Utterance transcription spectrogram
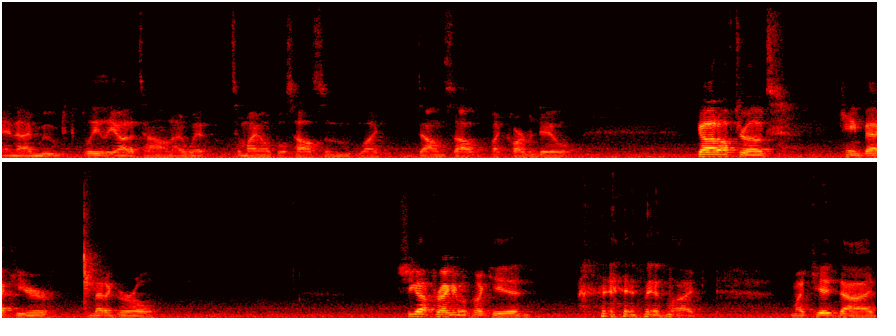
And I moved completely out of town. I went to my uncle's house in like down south by Carbondale. Got off drugs, came back here, met a girl. She got pregnant with my kid, and then like my kid died.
